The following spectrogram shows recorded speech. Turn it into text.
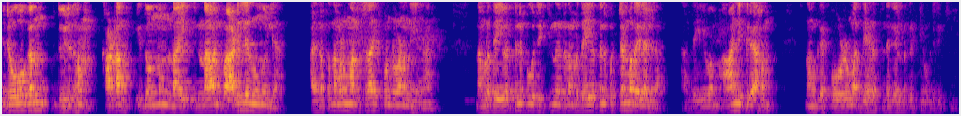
രോഗം ദുരിതം കടം ഇതൊന്നും ഉണ്ടായി ഉണ്ടാവാൻ പാടില്ലെന്നൊന്നുമില്ല അതിനൊക്കെ നമ്മൾ മനസ്സിലാക്കിക്കൊണ്ട് വേണം നീങ്ങാൻ. നമ്മൾ ദൈവത്തിന് പൂജിക്കുന്നുണ്ട് നമ്മൾ ദൈവത്തിന് കുറ്റം പറയലല്ല. ആ ദൈവം ആനുഗ്രഹം നമുക്ക് എപ്പോഴും അദ്ദേഹത്തിന്റെ കയ്യിൽ നിന്ന് കിട്ടിക്കൊണ്ടിരിക്കും.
